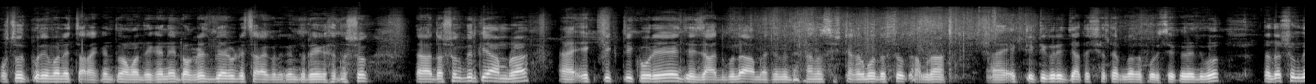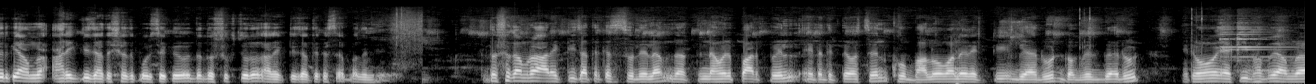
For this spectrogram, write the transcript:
প্রচুর পরিমাণে চারা কিন্তু আমাদের এখানে, ডগরেজ বিয়ারুডের চারাগুলো কিন্তু রয়ে গেছে। দর্শক দর্শকদেরকে আমরা একটি একটি করে যে জাতগুলো আমরা কিন্তু দেখানোর চেষ্টা করব। দর্শক, আমরা একটি একটি করে জাতের সাথে আপনারা পরিচয় করে দেবো। তা দর্শকদেরকে আমরা আরেকটি জাতের সাথে পরিচয় করে দর্শক, চলুন আরেকটি জাতের কাছে আপনাদের নিয়ে দর্শক, আমরা আরেকটি জাতের কাছে চলে এলাম। যার নাম হলো পার্পেল। এটা দেখতে পাচ্ছেন, খুব ভালো মানের একটি বিয়ার রুট ডগরেজ বিয়ার রুট। এটাও একইভাবে আমরা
